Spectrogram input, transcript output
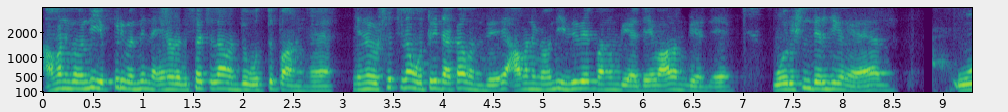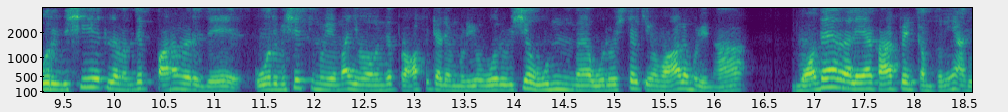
அவனுங்க வந்து எப்படி வந்து என்னோட ரிசர்ச் எல்லாம் வந்து ஒத்துப்பாங்க என்னோட ரிசர்ச் எல்லாம் ஒத்துக்கிட்டாக்கா வந்து அவனுங்க வந்து இதுவே பண்ண முடியாது வாழ முடியாது. ஒரு விஷயம் தெரிஞ்சுக்கங்க. ஒரு விஷயத்துல வந்து பணம் வருது. ஒரு விஷயத்து மூலியமா இவன் வந்து ப்ராஃபிட் அடைய முடியும். ஒரு விஷயம் உண்மை ஒரு விஷயத்த வச்சு இவன் வாழ முடியும்னா முத வேலையா கார்ப்பரேட் கம்பெனி அதை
